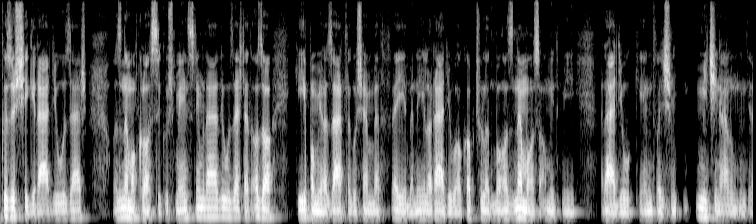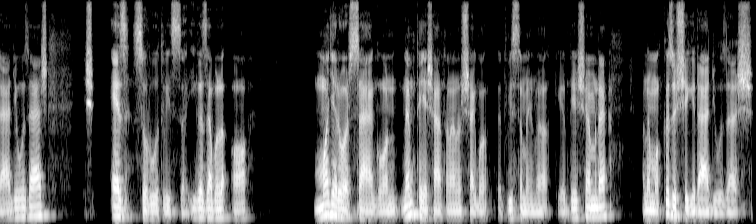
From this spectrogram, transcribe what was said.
közösségi rádiózás az nem a klasszikus mainstream rádiózás, tehát az a kép, ami az átlagos ember fejében él a rádióval kapcsolatban, az nem az, amit mi rádióként, vagyis mi csinálunk, mint rádiózás, és ez szorult vissza. Igazából a Magyarországon nem teljes általánosságban, tehát visszamenve a kérdésemre, hanem a közösségi rádiózás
